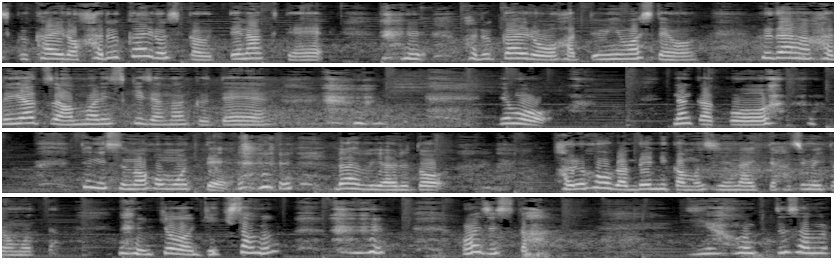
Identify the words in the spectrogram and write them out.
しくカイロ、春カイロしか売ってなくて、春カイロを貼ってみましたよ。普段貼るやつあんまり好きじゃなくて、でも、なんかこう、手にスマホ持って ライブやると、貼る方が便利かもしれないって初めて思った。何今日は激寒？マジっすか？いや、ほんと寒い。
